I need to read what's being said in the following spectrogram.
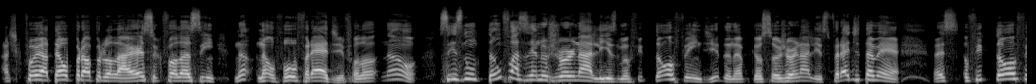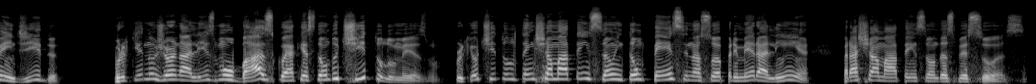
acho que foi até o próprio Laércio que falou assim, não, não, foi o Fred, falou, não, vocês não estão fazendo jornalismo, eu fico tão ofendido, né, porque eu sou jornalista, Fred também é, mas eu fico tão ofendido porque no jornalismo o básico é a questão do título mesmo. Porque o título tem que chamar atenção. Então pense na sua primeira linha para chamar a atenção das pessoas.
